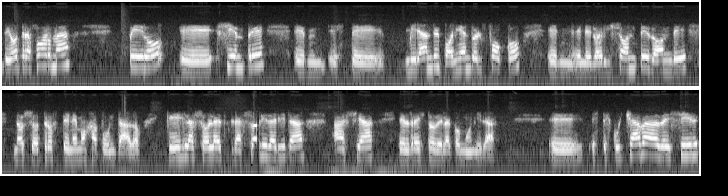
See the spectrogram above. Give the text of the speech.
De otra forma, pero eh, siempre em, este, mirando y poniendo el foco en, el horizonte donde nosotros tenemos apuntado, que es la, sola, la solidaridad hacia el resto de la comunidad. Eh, este, escuchaba decir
